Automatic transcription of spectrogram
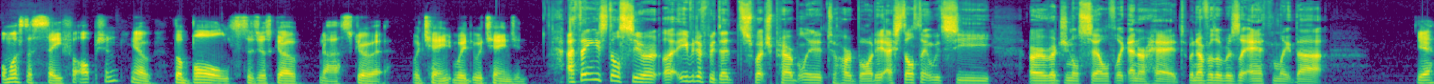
almost a safer option. You know, the balls to just go, nah, screw it. We're change. We're, we're changing. I think you still see her, like, even if we did switch permanently to her body, I still think we'd see her original self, like, in her head. Whenever there was, like, anything like that. Yeah.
